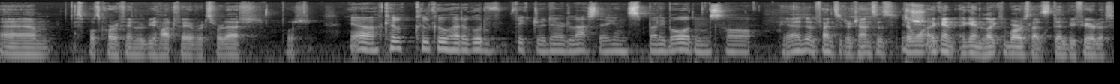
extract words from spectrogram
um, I suppose Corofin will be hot favourites for that. But Yeah, Kil- Kilcoo had a good victory there the last day against Ballyboden. So yeah, they'll fancy their chances. They won't, again, again, like the Borris lads, they'll be fearless.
